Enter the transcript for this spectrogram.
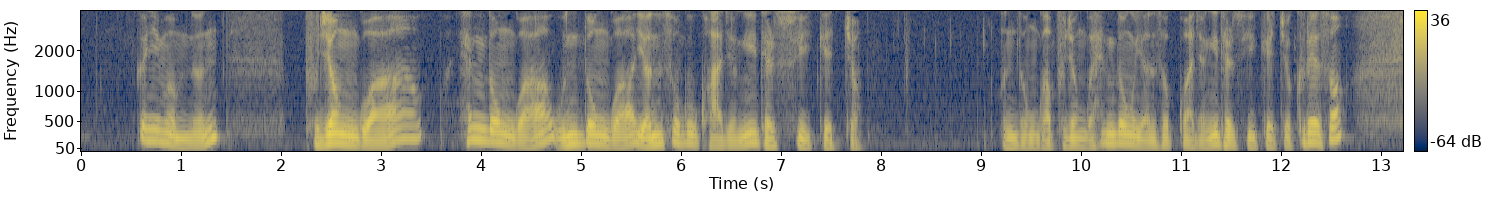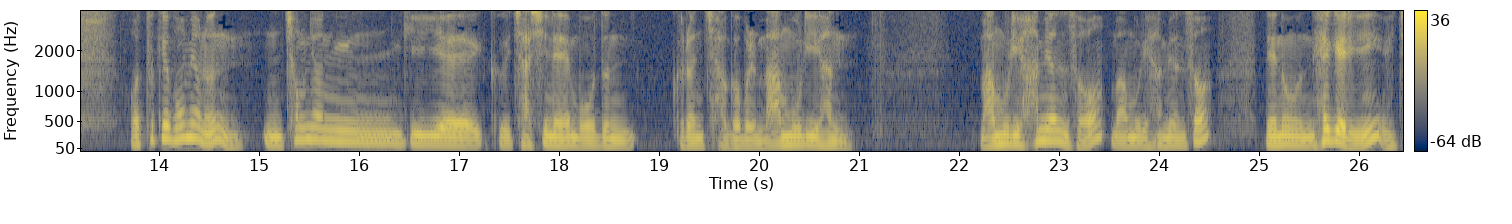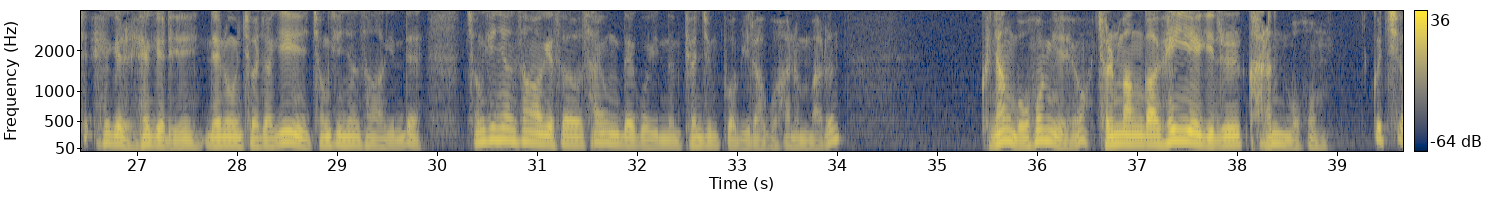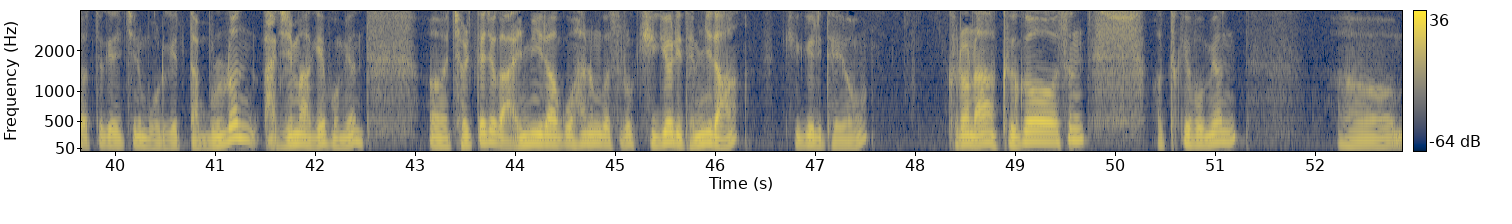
끊임없는 부정과 행동과 운동과 연속의 과정이 될 수 있겠죠. 운동과 부정과 행동의 연속 과정이 될 수 있겠죠. 그래서 어떻게 보면은 청년기에 그 자신의 모든 그런 작업을 마무리한 마무리하면서 마무리하면서 내놓은 해결이 해결 해결이 내놓은 저작이 정신현상학인데 정신현상학에서 사용되고 있는 변증법이라고 하는 말은 그냥 모험이에요. 절망과 회의의 길을 가는 모험. 끝이 어떻게 될지는 모르겠다. 물론 마지막에 보면 어, 절대적 알미라고 하는 것으로 귀결이 됩니다. 귀결이 돼요. 그러나 그것은 어떻게 보면 어,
